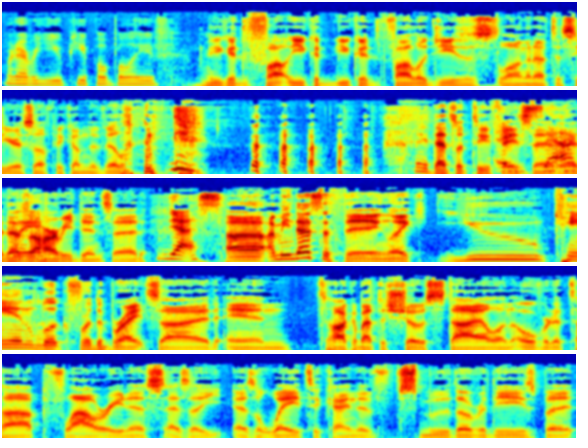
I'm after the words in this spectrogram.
Whatever you people believe. You could follow. You could you could follow Jesus long enough to see yourself become the villain. I think that's what Two Face said. Right? That's what Harvey Dent said. Yes. Uh, I mean, that's the thing. Like, you can look for the bright side and talk about the show style and over the top floweriness as a as a way to kind of smooth over these, but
